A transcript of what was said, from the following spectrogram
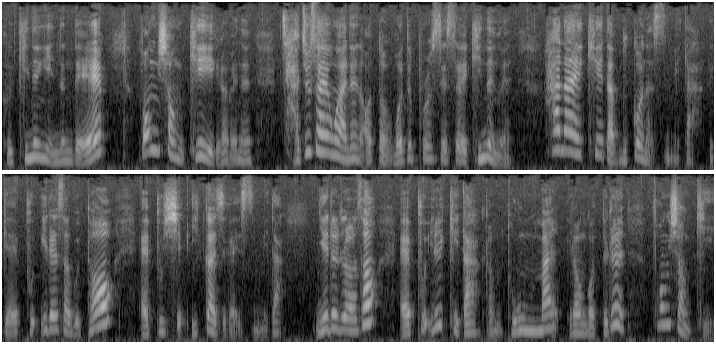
그 기능이 있는데 function 키 그러면은 자주 사용하는 어떤 워드 프로세서의 기능을 하나의 키에다 묶어놨습니다. 이게 F1에서부터 F12까지가 있습니다. 예를 들어서 F1키다. 그럼 도움말 이런 것들을 function 키,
